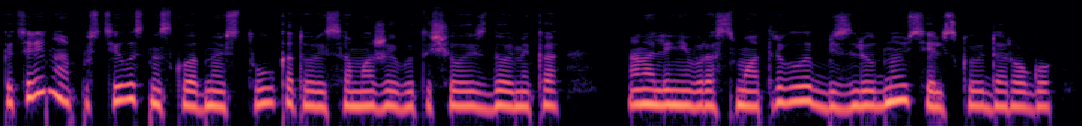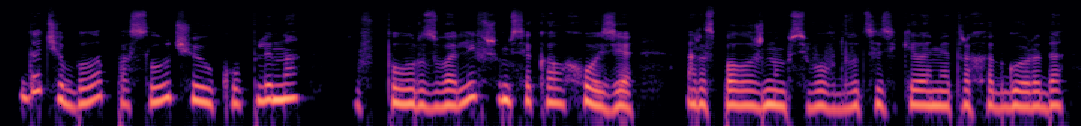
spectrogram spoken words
Катерина опустилась на складной стул, который сама же и вытащила из домика. Она лениво рассматривала безлюдную сельскую дорогу. Дача была по случаю куплена в полуразвалившемся колхозе, расположенном всего в 20 километрах от города —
